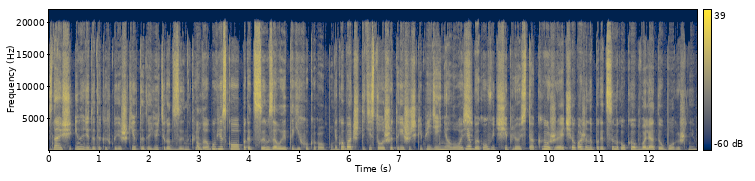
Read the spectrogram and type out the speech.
Знаю, що іноді до таких пиріжків додають родзинки, але обов'язково перед цим залити їх окропом. Як ви бачите, тісто лише трішечки підійнялось. Я беру, відщіплю ось так кружечок, бажано перед цим руки обваляти у борошні.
